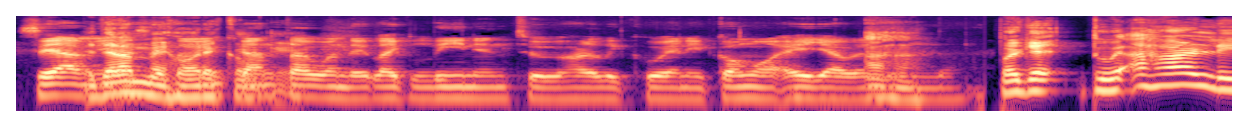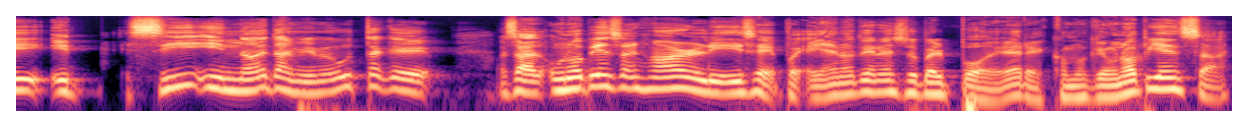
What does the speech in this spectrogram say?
Sí. a mí es de las mejores me encanta cuando they like lean into Harley Quinn y cómo ella ve el mundo. Porque tú ves a Harley y sí y no, y también me gusta que, o sea, uno piensa en Harley y dice, pues ella no tiene superpoderes, como que uno piensa,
